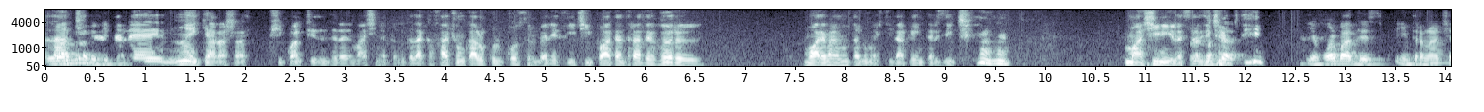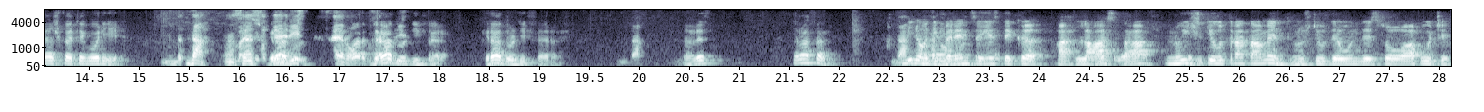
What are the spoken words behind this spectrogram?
la doar accidentele nu e chiar așa și cu accidentele de mașină, pentru că dacă faci un calcul costuri-beneficii, poate într-adevăr moare mai multă lume, știi, dacă interzici mașinile, să zicem, știi? E vorba de intră în aceeași categorie. Da, în Doar sensul de gradul- risc zero. Doar gradul diferă. Gradul diferă. Da, În rest, e la fel. Da. Bine, o diferență este că a- la asta nu știu tratament, nu știu de unde să o apuce.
